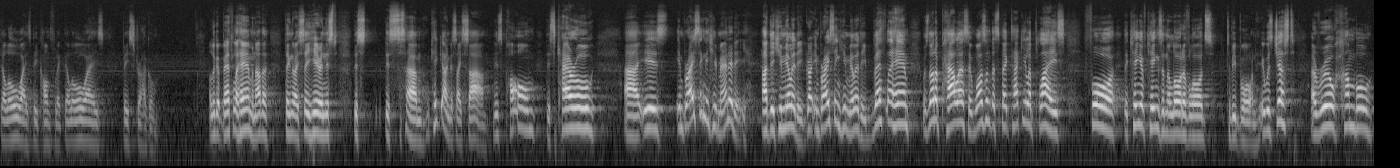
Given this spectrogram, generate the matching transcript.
there'll always be conflict, there'll always be struggle. I look at Bethlehem, another thing that I see here in this, this this, um, keep going to say psalm, this poem, this carol uh, is embracing the humanity, uh, the humility, embracing humility. Bethlehem was not a palace, it wasn't the spectacular place for the King of Kings and the Lord of Lords to be born. It was just a real humble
